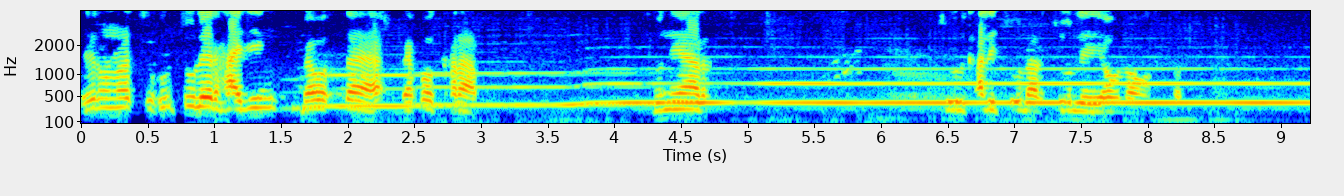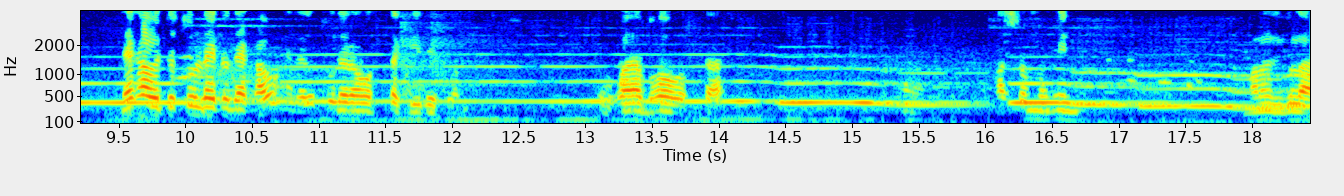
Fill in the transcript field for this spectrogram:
ওনার চুলের হাইজিন ব্যবস্থা ব্যাপক খারাপ। দুনিয়ার চুল, খালি চুল আর চুল এই অবস্থা। দেখাও একটু চুলটা একটু দেখাও দেখো চুলের অবস্থা কি দেখুন ভয়াবহ অবস্থা। ভারসাম্যহীন মানুষগুলা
